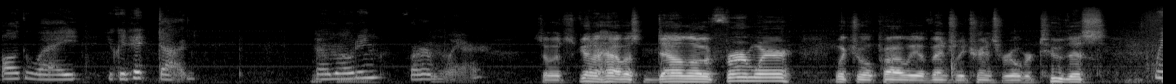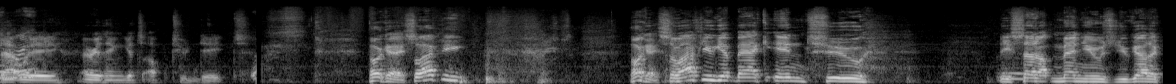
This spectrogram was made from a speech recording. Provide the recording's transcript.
all the way, you can hit done. Downloading firmware. so it's going to have us download firmware, which will probably eventually transfer over to this. We that might way everything gets up to date. Okay, so after you Okay, so after you get back into the setup menus, you got to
